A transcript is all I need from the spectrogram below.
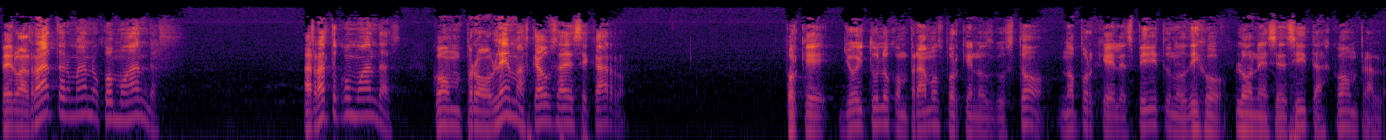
Pero al rato, hermano, ¿cómo andas? Al rato, ¿cómo andas? Con problemas causa ese carro. Porque yo y tú lo compramos porque nos gustó, no porque el Espíritu nos dijo, lo necesitas, cómpralo.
